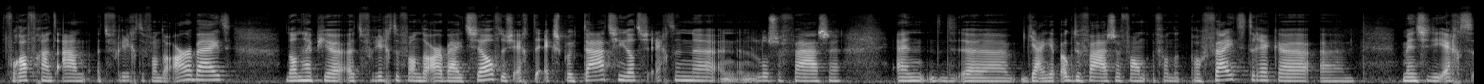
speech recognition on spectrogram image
voorafgaand aan het verrichten van de arbeid. Dan heb je het verrichten van de arbeid zelf, dus echt de exploitatie, dat is echt een, een, een losse fase. En uh, ja, je hebt ook de fase van, van het profijt trekken. Uh, mensen die echt,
